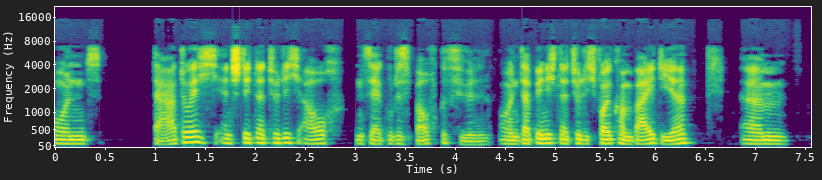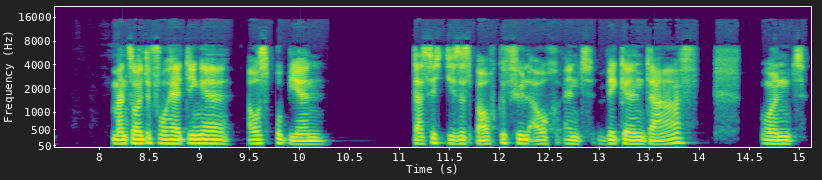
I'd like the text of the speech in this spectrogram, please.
Und dadurch entsteht natürlich auch ein sehr gutes Bauchgefühl. Und da bin ich natürlich vollkommen bei dir. Ähm, man sollte vorher Dinge ausprobieren, dass sich dieses Bauchgefühl auch entwickeln darf und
